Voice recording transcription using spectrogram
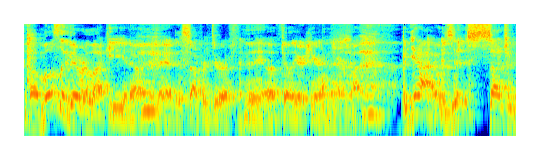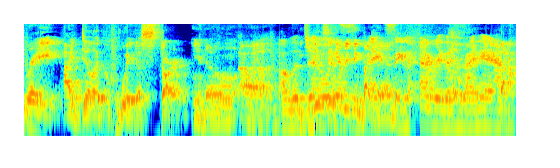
uh, mostly they were lucky, you know, and they had to suffer through a, a failure here and there. But but yeah, it was such a great idyllic way to start, you know. Uh, Oh, the Mixing everything by hand. Mixing everything by hand.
